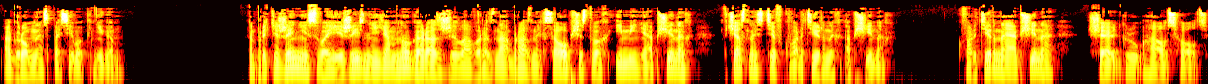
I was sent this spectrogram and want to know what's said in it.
Огромное спасибо книгам. На протяжении своей жизни я много раз жила в разнообразных сообществах и мини-общинах, в частности в квартирных общинах. Квартирная община shared group households.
